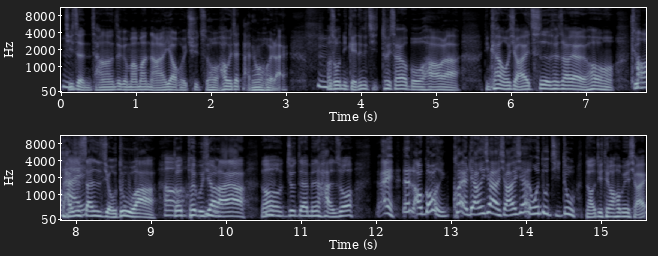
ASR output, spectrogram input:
嗯、急诊常常这个妈妈拿了药回去之后，她会再打电话回来，嗯、她说：“你给那个退烧药不好啦，你看我小孩吃了退烧药以后，就还是三十九度啊，都退不下来啊。嗯”然后就在那边喊说：“哎、欸，那老公你快量一下，小孩现在温度几度？”然后就听到后面小孩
